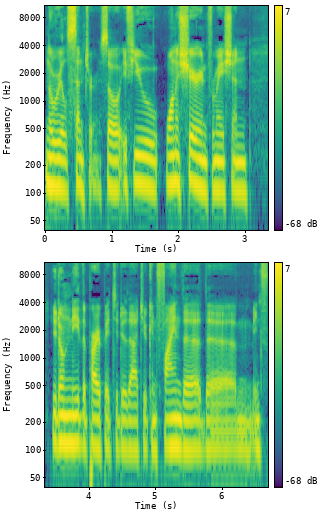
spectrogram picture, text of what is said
no real center. So if you want to share information, You don't need the Pirate Bay to do that. You can find the the um, inf-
